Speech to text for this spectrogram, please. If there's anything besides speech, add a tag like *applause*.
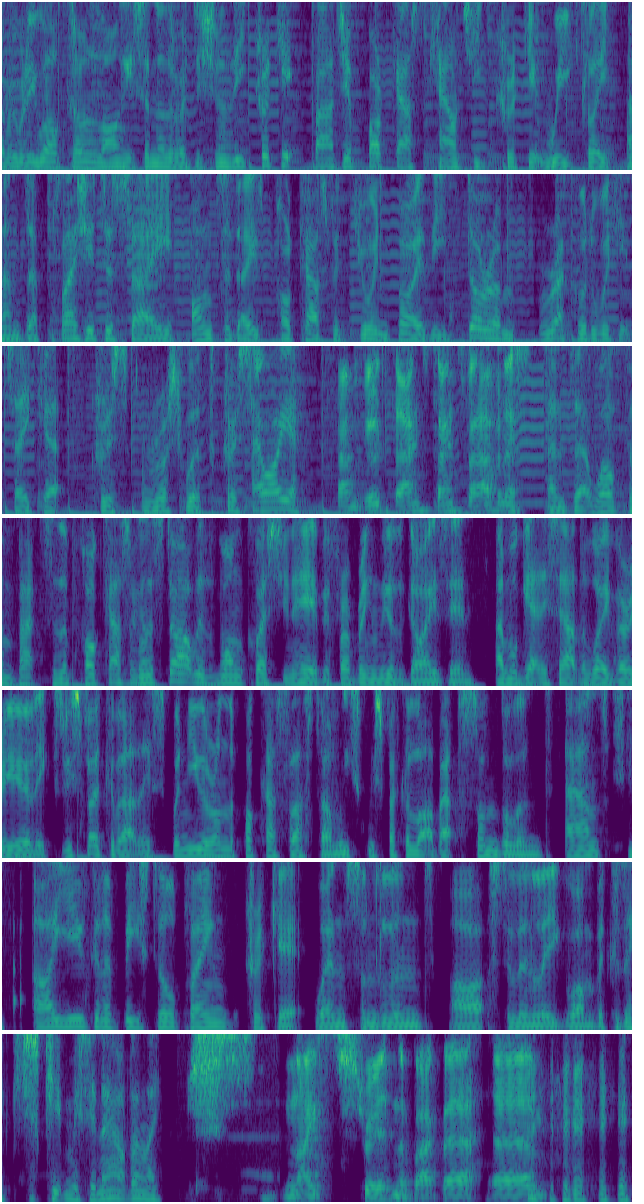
everybody. Welcome along. It's another edition of the Cricket Badger podcast, County Cricket Weekly. And a pleasure to say on today's podcast, we're joined by the Durham record wicket taker, Chris Rushworth. Chris, how are you? I'm good, thanks. Thanks for having us. And uh, welcome back to the podcast. I'm going to start with one question here before I bring the other guys in. And we'll get this out of the way very early because we spoke about this when you were on the podcast last time. We, we spoke a lot about Sunderland. And are you going to be still playing cricket when Sunderland are still in League One? Because they just keep missing out, don't they? *laughs* Nice straight in the back there. Um,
